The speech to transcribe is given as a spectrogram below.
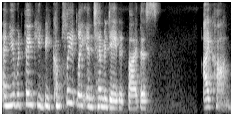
and you would think you'd be completely intimidated by this icon,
